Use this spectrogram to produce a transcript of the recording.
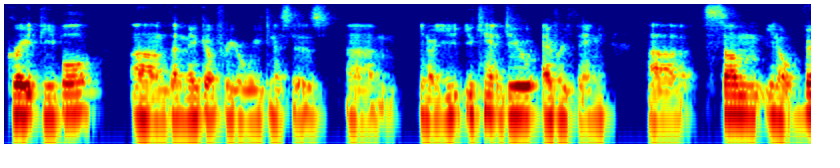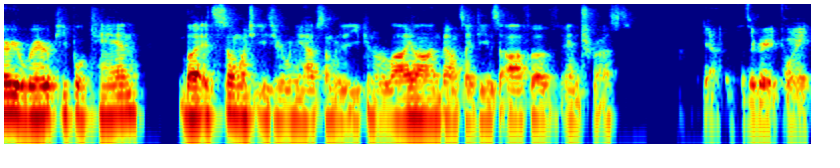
great people um, that make up for your weaknesses. Um, you know, you, you can't do everything. Uh, some, you know, very rare people can, but it's so much easier when you have somebody that you can rely on, bounce ideas off of, and trust. Yeah, that's a great point.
